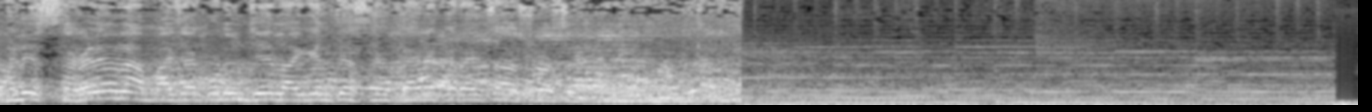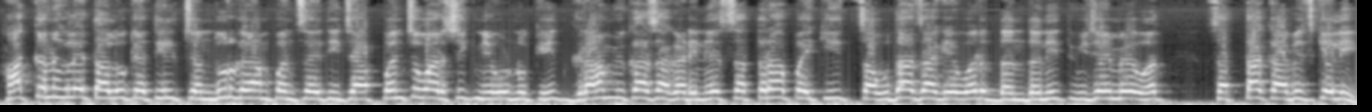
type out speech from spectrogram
आणि सगळ्यांना माझ्याकडून जे लागेल ते सहकार्य करायचं आश्वासन. हातकणंगले तालुक्यातील चंदूर ग्रामपंचायतीच्या पंचवार्षिक निवडणुकीत ग्रामविकास आघाडीने सतरा पैकी चौदा जागेवर दणदणीत विजय मिळवत सत्ता काबीज केली.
